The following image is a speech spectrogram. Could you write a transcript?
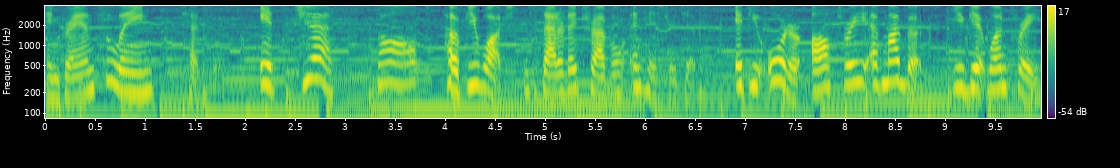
in Grand Saline, Texas. It's just salt. Hope you watch the Saturday Travel and History Tips. If you order all three of my books, you get one free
